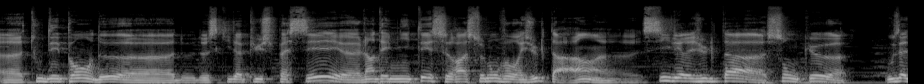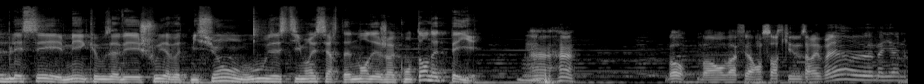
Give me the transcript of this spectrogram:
euh, tout dépend de, euh, de, de ce qu'il a pu se passer. L'indemnité sera selon vos résultats. hein. Si les résultats sont que euh, vous êtes blessé mais que vous avez échoué à votre mission, vous vous estimerez certainement déjà content d'être payé. Ah, ah. Bon, bah on va faire en sorte qu'il nous arrive rien, euh, Mayal.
